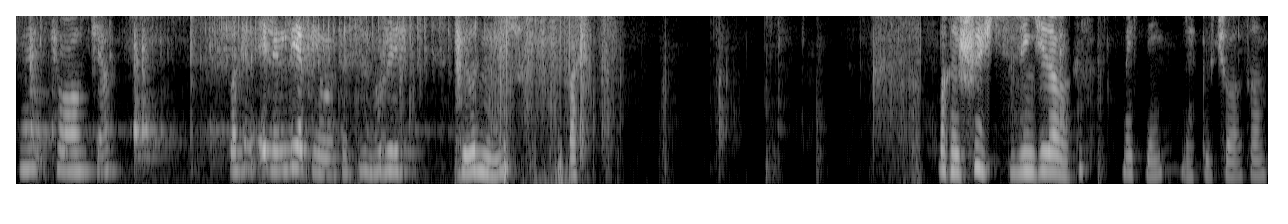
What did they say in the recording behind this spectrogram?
Şimdi çoğaltacağım. Bakın elimde yapayım hatta siz burayı görmüyorsunuz. Bak. Bakın şu zincire bakın. Bekleyin. Bir dakika bir çoğaltalım.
